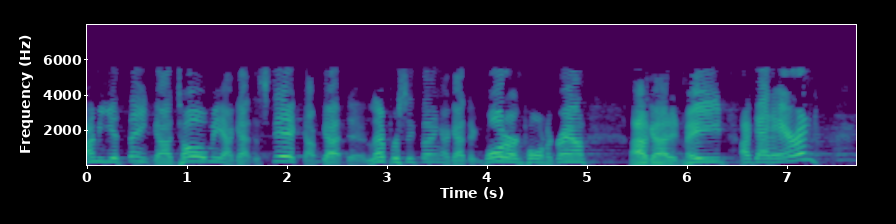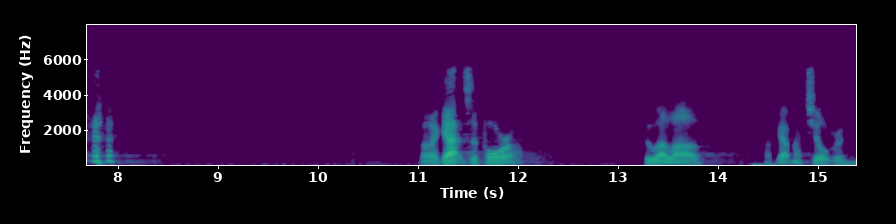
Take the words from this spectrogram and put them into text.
I mean, you'd think God told me I got the stick, I've got the leprosy thing, I got the water and pour on the ground, I got it made, I got Aaron. But I got Zipporah, who I love. I've got my children.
